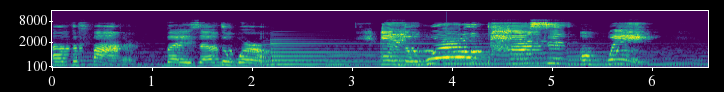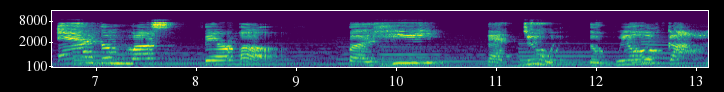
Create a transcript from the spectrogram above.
of the Father, but is of the world. And the world passeth away, and the lust thereof. But he that doeth the will of God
